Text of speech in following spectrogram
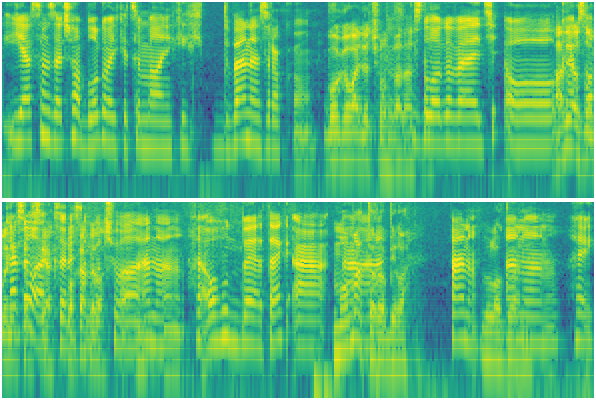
ja som začala blogovať, keď som mala nejakých 12 rokov. Blogovať o čom 12? Blogovať o, Ale o ka- o kapelách, ktoré o som kapelách. počúvala, áno, áno. A o hudbe a tak. A, Moma a, to robila. Áno, Vlogovanie. áno, áno, hej.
